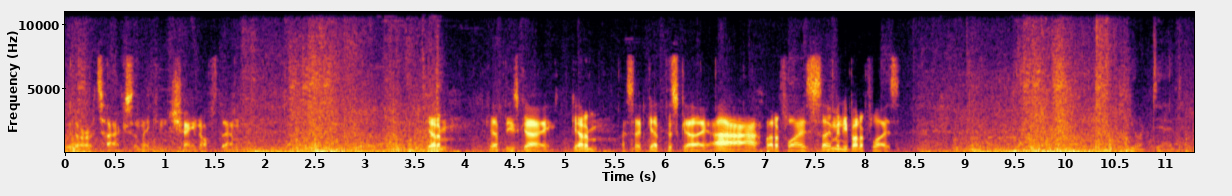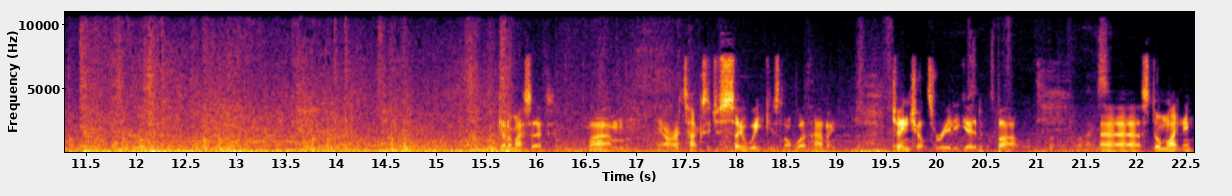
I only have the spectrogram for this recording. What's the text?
with our attacks, and they can chain off them. Get him! Get these guy! Get him! I said, get this guy! Ah, butterflies! So many butterflies! You're dead. Get him! I said. Um, yeah, our attacks are just so weak. It's not worth having. Chain shot's really good, but uh, storm lightning.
